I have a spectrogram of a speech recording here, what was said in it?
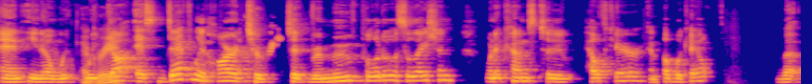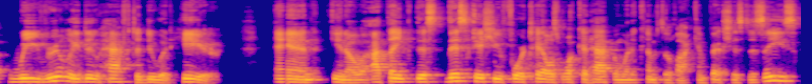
And you know, we, we got it's definitely hard to to remove political isolation when it comes to healthcare and public health, but we really do have to do it here and you know, I think this this issue foretells what could happen when it comes to like infectious disease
